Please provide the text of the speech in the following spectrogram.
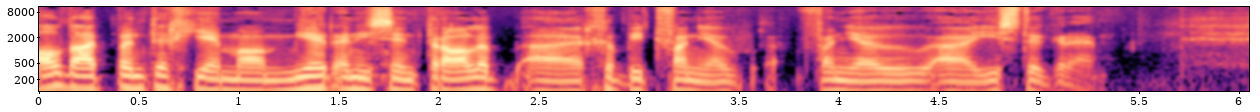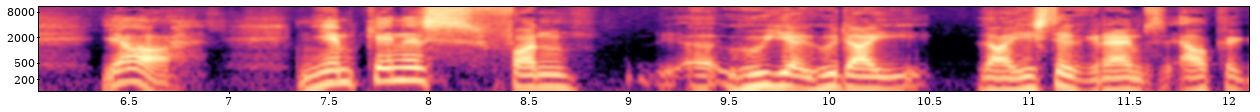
al daai punte gee maar meer in die sentrale uh, gebied van jou van jou uh, histogram. Ja, neem kennis van uh, hoe jy hoe daai daai histograms elke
